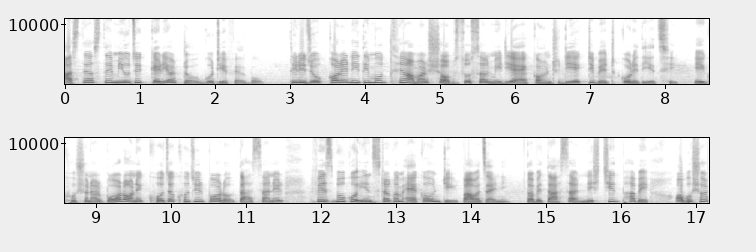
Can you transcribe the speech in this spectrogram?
আস্তে আস্তে মিউজিক ক্যারিয়ারটাও গুটিয়ে ফেলব। তিনি যোগ করেন ইতিমধ্যে আমার সব সোশ্যাল মিডিয়া অ্যাকাউন্ট ডিঅ্যাক্টিভেট করে দিয়েছি। এই ঘোষণার পর অনেক খোঁজাখুঁজির পরও তাহসানের ফেসবুক ও ইনস্টাগ্রাম অ্যাকাউন্টটি পাওয়া যায়নি। তবে তাহসান নিশ্চিতভাবে অবসর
